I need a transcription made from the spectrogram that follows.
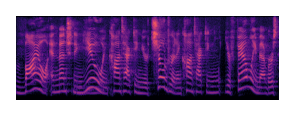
vile and mentioning mm-hmm. you and contacting your children and contacting your family members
